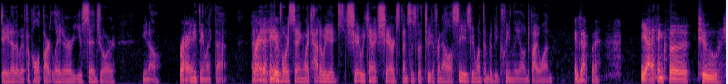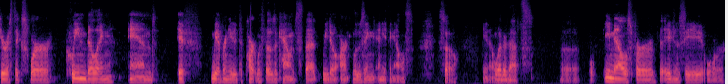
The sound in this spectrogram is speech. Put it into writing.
data that we have to pull apart later, or usage, or you know Right. anything like that. Right, Uh, I think invoicing, like how do we share? We can't share expenses with two different LLCs. We want them to be cleanly owned by one. Exactly. Yeah, I think the two heuristics were clean billing and if we ever needed to part with those accounts that we don't aren't losing anything else. So, you know, whether that's uh, emails for the agency or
